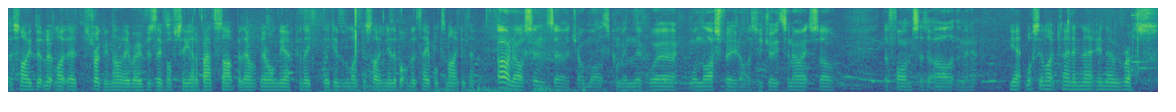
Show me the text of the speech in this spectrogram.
a side that look like they're struggling, are they, Rovers? They've obviously had a bad start, but they're, they're on the up, and they, they didn't like a side near the bottom of the table tonight, did they? Oh no, since uh, John Ward's come in, they've uh, won the last three and obviously drew tonight, so the form says it all at the minute. Yeah, what's it like playing in there, in there with Russ,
